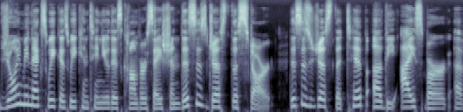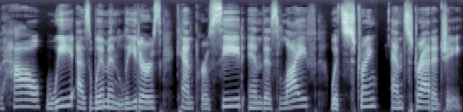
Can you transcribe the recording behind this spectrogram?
Join me next week as we continue this conversation. This is just the start. This is just the tip of the iceberg of how we as women leaders can proceed in this life with strength and strategy.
